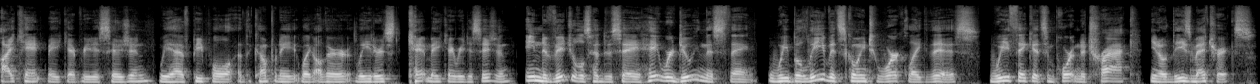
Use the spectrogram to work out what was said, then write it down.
I can't make every decision. We have people at the company, like other leaders, can't make every decision. Individuals had to say, hey, we're doing this thing. We believe it's going to work like this. We think it's important to track, you know, these metrics.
